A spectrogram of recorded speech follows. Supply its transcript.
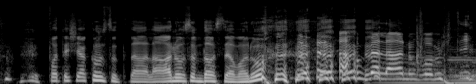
Poate și acum sunt, dar la anul o să-mi dau seama, nu? Abia la anul vom ști.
